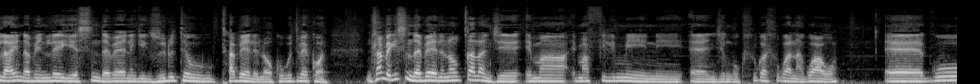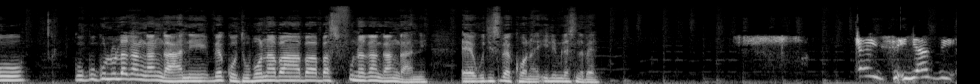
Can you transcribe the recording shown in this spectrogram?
la endabeni le yesindebele ngikuzwile uthe ukuthabele lokho ukuthi bekhona. Mhlambe na nawucala nje emafilimini um njengokuhlukahlukana kwawo ku- kulula kangangani begodwa ubona ba- ba- basifuna kangangani um ukuthi sibe khona ilimi lesindebele Eish, yazi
